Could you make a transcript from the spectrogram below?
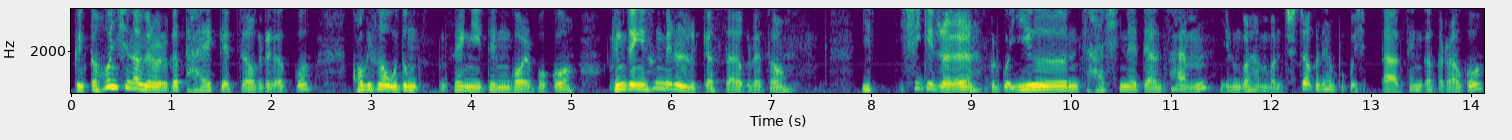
그러니까 혼신의 노력을 다 했겠죠. 그래갖고 거기서 우등생이 된 걸 보고 굉장히 흥미를 느꼈어요. 그래서 시기를 그리고 이은 자신에 대한 삶 이런 걸 한번 추적을 해보고 싶다 생각을 하고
